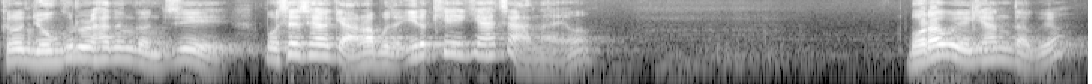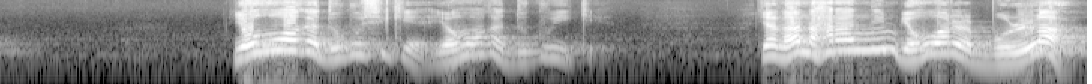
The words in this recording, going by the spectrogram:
그런 요구를 하는 건지 뭐 세세하게 알아보자. 이렇게 얘기하지 않아요. 뭐라고 얘기한다고요? 여호와가 누구시기에? 여호와가 누구이기에? 야, 나는 하나님 여호와를 몰라.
